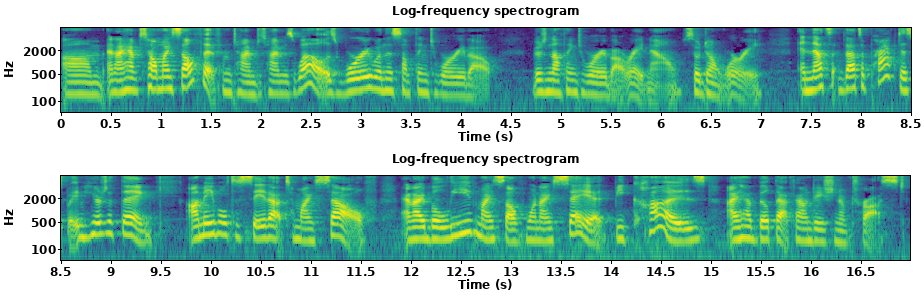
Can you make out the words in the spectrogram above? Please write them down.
um, and I have to tell myself it from time to time as well, is worry when there's something to worry about. There's nothing to worry about right now, so don't worry. And that's that's a practice, but and here's the thing. I'm able to say that to myself and I believe myself when I say it because I have built that foundation of trust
